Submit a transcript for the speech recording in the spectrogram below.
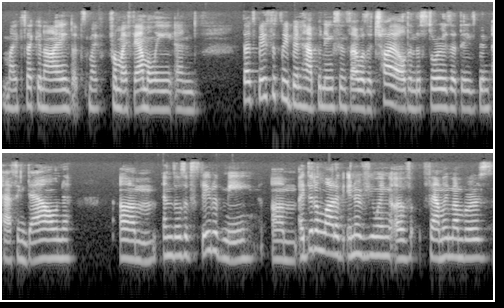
my second eye, that's my from my family, and that's basically been happening since I was a child, and the stories that they've been passing down. Um, and those have stayed with me. Um, I did a lot of interviewing of family members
